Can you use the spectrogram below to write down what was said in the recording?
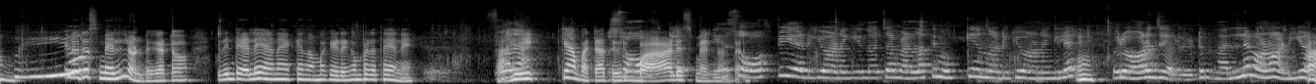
ഇതിനൊരു ഇതൊരു സ്മെല്ലുണ്ട് കേട്ടോ. ഇതിന്റെ ഇലയാണൊക്കെ നമുക്ക് എടുക്കുമ്പോഴത്തേനെ സഹിക്കാൻ പറ്റാത്ത ഒരു ബാഡ് സ്മെല്ലുണ്ട് സോഫ്റ്റ് അടിക്കുവാണെങ്കിൽ എന്ന് വെച്ചാൽ വെള്ളത്തിൽ മുക്കി ഒന്ന് അടിക്കുവാണെങ്കിൽ ഒരു ഓറഞ്ച് കളർ കിട്ടും. നല്ല വളം ആ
